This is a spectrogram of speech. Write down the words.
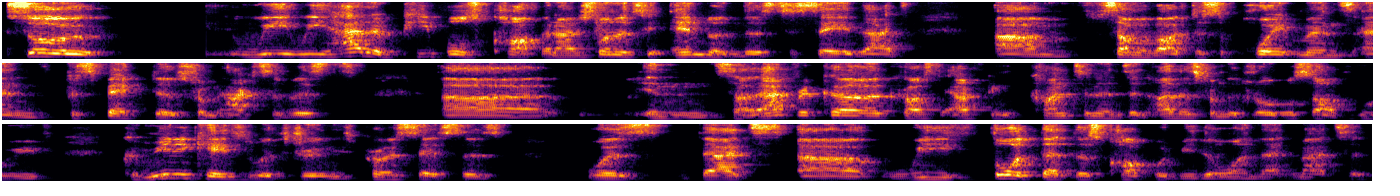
So we we had a people's cop and I just wanted to end on this to say that um, some of our disappointments and perspectives from activists uh, in South Africa, across the African continent, and others from the global south who we've communicated with during these processes was that uh, we thought that this COP would be the one that mattered.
